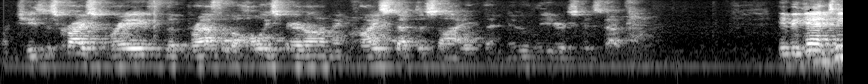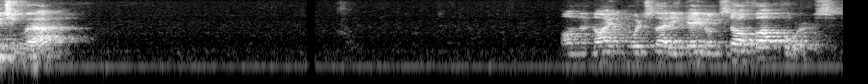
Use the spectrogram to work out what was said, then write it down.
When Jesus Christ breathed the breath of the Holy Spirit on him and Christ stepped aside, the new leaders could step forward. He began teaching that on the night in which that he gave himself up for us.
